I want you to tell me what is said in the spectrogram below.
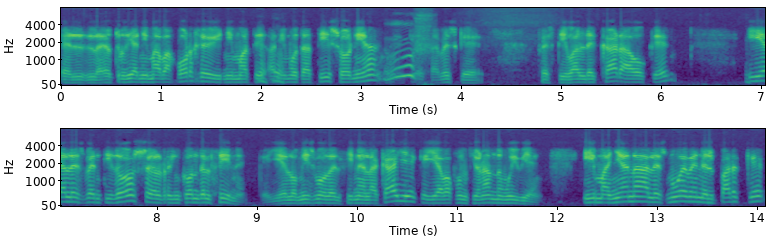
El, el otro día animaba Jorge y animo a ti, a Sonia, que sabes que festival de karaoke. Y a las 22 el Rincón del Cine, que ya es lo mismo del cine en la calle, que ya va funcionando muy bien. Y mañana a las 9 en el parque,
